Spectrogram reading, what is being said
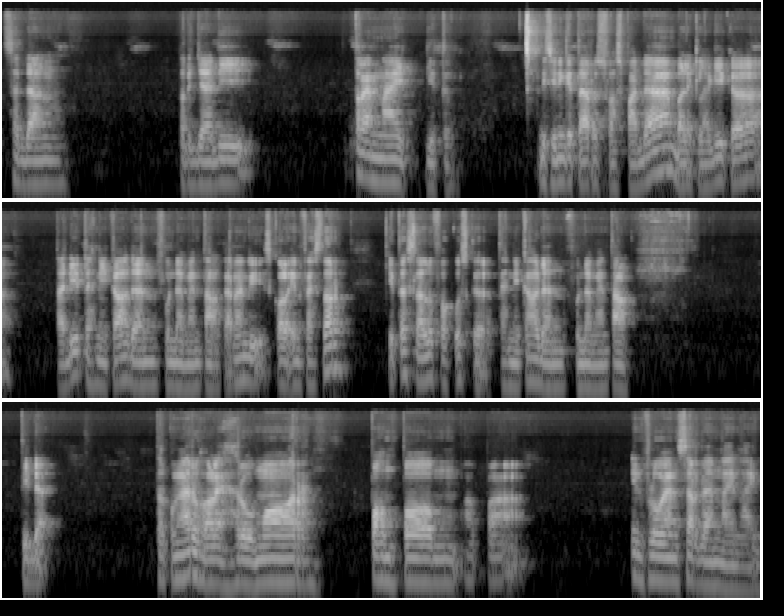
sedang terjadi tren naik gitu. Di sini kita harus waspada, balik lagi ke tadi teknikal dan fundamental karena di sekolah investor kita selalu fokus ke teknikal dan fundamental. Tidak terpengaruh oleh rumor, pom-pom, apa influencer dan lain-lain.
